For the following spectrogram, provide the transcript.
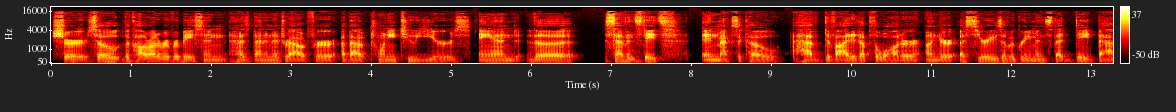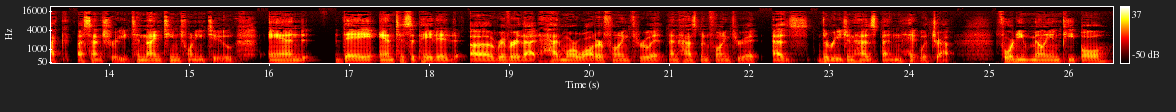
Sure. So the Colorado River Basin has been in a drought for about 22 years, and the seven states in Mexico have divided up the water under a series of agreements that date back a century to 1922. And they anticipated a river that had more water flowing through it than has been flowing through it as the region has been hit with drought. 40 million people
